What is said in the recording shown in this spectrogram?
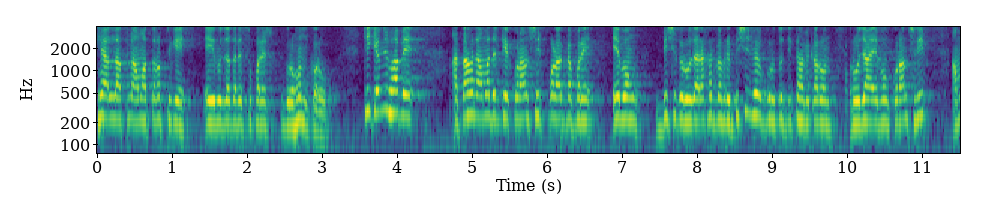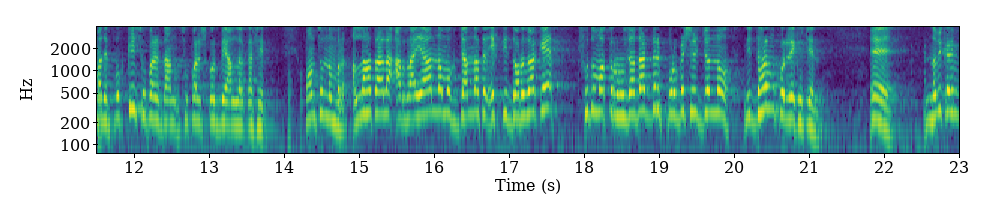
হে আল্লাহ, তুমি আমার তরফ থেকে এই রোজাদারের সুপারিশ গ্রহণ করো। ঠিক এমনিভাবে আর তাহলে আমাদেরকে কোরআন শরীফ পড়ার ব্যাপারে এবং বিশেষ করে রোজা রাখার ব্যাপারে বিশেষভাবে গুরুত্ব দিতে হবে, কারণ রোজা এবং কোরআন শরীফ আমাদের পক্ষেই সুপারিশ দান, সুপারিশ করবে আল্লাহর কাছে। পঞ্চম নম্বর, আল্লাহ তাআলা আর রায়ান নামক জান্নাতের একটি দরজাকে শুধুমাত্র রোজাদারদের প্রবেশের জন্য নির্ধারণ করে রেখেছেন। নবী করিম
